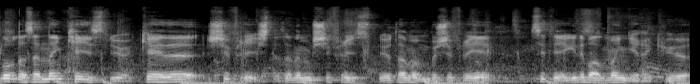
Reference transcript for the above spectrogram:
Burada senden key istiyor. Key'de şifre işte. Senden bir şifre istiyor. Tamam bu şifreyi siteye gidip alman gerekiyor.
